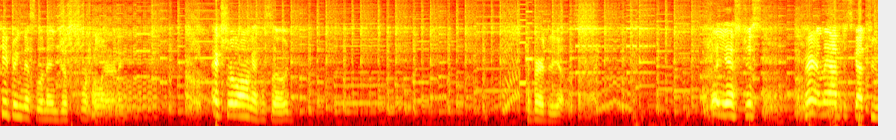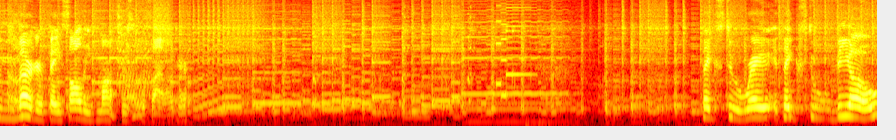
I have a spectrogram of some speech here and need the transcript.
Keeping this one in just for hilarity. Extra long episode. Compared to the others. But yes, just... Apparently I've just got to murder face all these monsters in this island here. Thanks to Ray, thanks to VO,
